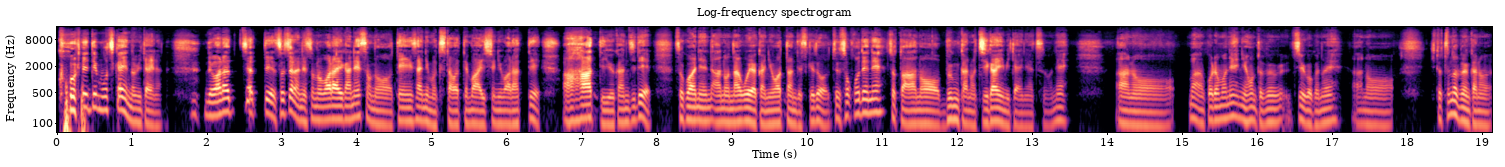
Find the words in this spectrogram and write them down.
これで持ち帰んの？みたいな。で、笑っちゃって、そしたらね、その笑いがね、その店員さんにも伝わって、まあ一緒に笑って、あはーっていう感じで、そこはね、あの、和やかに終わったんですけど、そこでね、ちょっとあの、文化の違いみたいなやつをね、あの、まあこれもね、日本と中国のね、あの、一つの文化の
